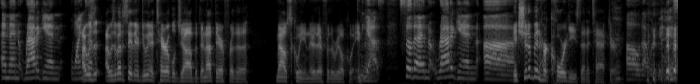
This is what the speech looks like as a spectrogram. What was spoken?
and then Ratigan winds I was up. I was about to say they're doing a terrible job, but they're not there for the mouse queen. They're there for the real queen. Yes. So then Ratigan. Uh, It should have been her corgis that attacked her. oh, that would have been good.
